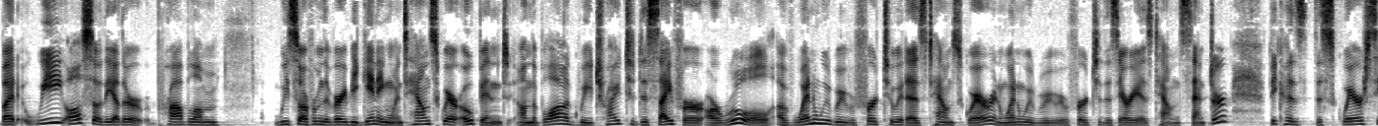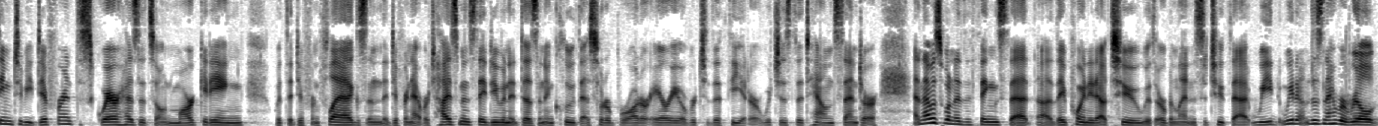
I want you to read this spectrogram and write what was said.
But we also the other problem we saw from the very beginning when Town Square opened on the blog, we tried to decipher our rule of when would we refer to it as Town Square and when would we refer to this area as Town Center, because the square seemed to be different. The square has its own marketing with the different flags and the different advertisements they do, and it doesn't include that sort of broader area over to the theater, which is the town center. And that was one of the things that uh, they pointed out too with Urban Land Institute that we we don't doesn't have a real.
